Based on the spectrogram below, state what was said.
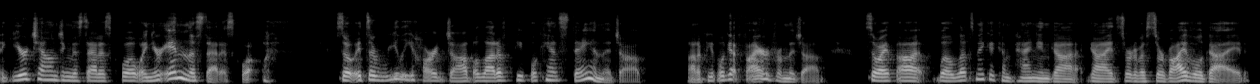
like you're challenging the status quo and you're in the status quo So it's a really hard job. A lot of people can't stay in the job. A lot of people get fired from the job. So I thought, well, let's make a companion gu- guide, sort of a survival guide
